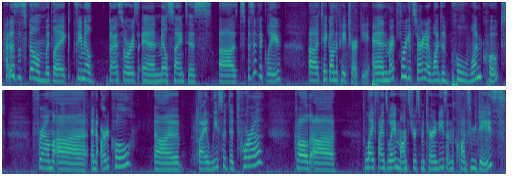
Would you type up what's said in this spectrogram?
how does this film with like female dinosaurs and male scientists uh, specifically uh, take on the patriarchy? And right before we get started, I wanted to pull one quote from uh, an article uh, by Lisa DeTora called uh, Life Finds Way Monstrous Maternities and the Quantum Gaze,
